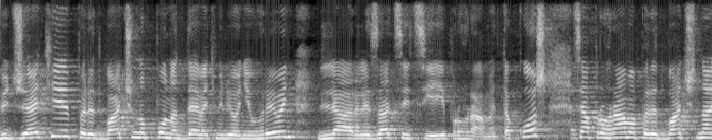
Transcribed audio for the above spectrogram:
бюджеті передбачено понад 9 мільйонів гривень для реалізації цієї програми. Також ця програма передбачена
